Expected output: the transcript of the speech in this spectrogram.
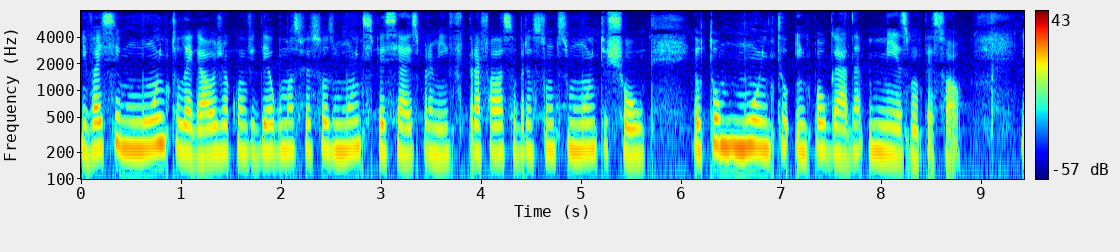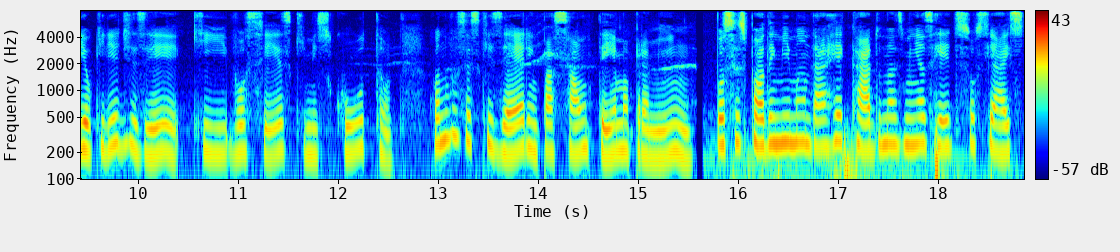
E vai ser muito legal. Eu já convidei algumas pessoas muito especiais para mim para falar sobre assuntos muito show. Eu tô muito empolgada mesmo, pessoal. E eu queria dizer que vocês que me escutam, quando vocês quiserem passar um tema para mim, vocês podem me mandar recado nas minhas redes sociais.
